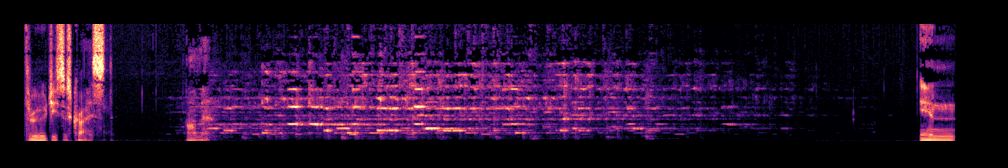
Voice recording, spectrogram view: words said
Through Jesus Christ. Amen. In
